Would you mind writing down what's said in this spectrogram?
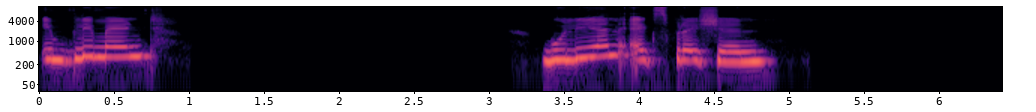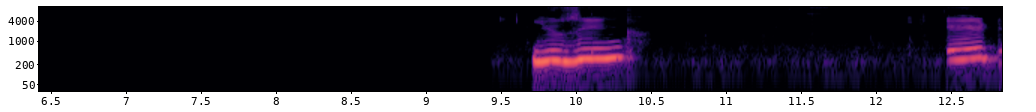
implement Boolean expression using 8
